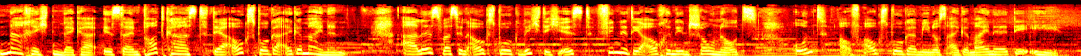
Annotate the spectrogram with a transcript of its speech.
Nachrichtenwecker ist ein Podcast der Augsburger Allgemeinen. Alles, was in Augsburg wichtig ist, findet ihr auch in den Show Notes und auf augsburger-allgemeine.de.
